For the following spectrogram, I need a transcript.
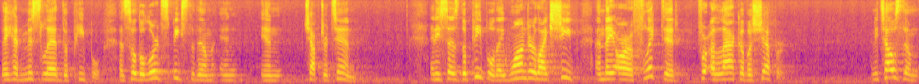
They had misled the people. And so the Lord speaks to them in, in chapter 10. And he says, The people, they wander like sheep, and they are afflicted for a lack of a shepherd. And he tells them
